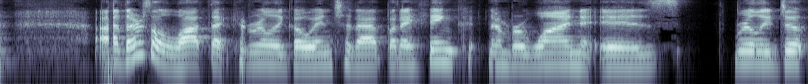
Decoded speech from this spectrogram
uh, there's a lot that could really go into that, but I think number one is really de-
